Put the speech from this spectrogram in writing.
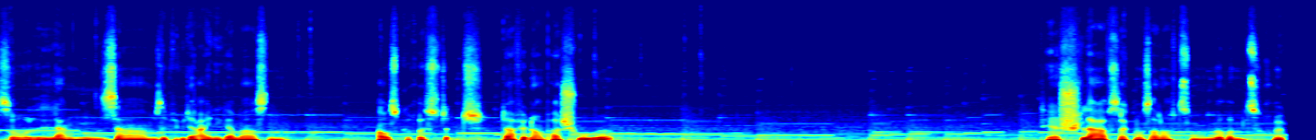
So, langsam sind wir wieder einigermaßen ausgerüstet. Da fehlt noch ein paar Schuhe. Der Schlafsack muss auch noch zum Mürren zurück.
